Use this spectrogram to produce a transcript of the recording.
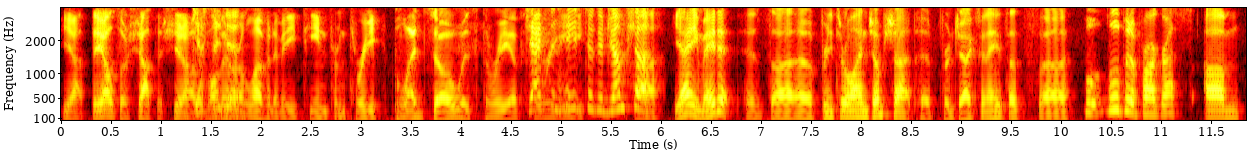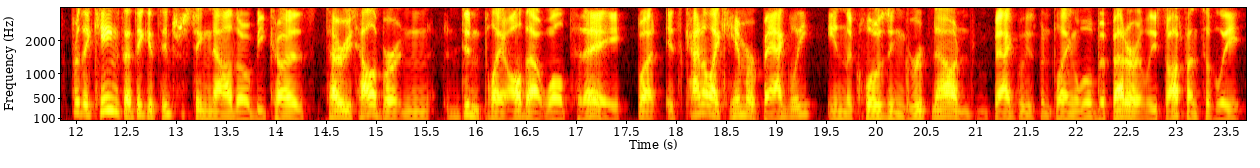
Yeah, they also shot the shit out yes, of the ball. They, they were 11 of 18 from three. Bledsoe was three of Jaxson three. Hayes took a jump shot. Uh, yeah, he made it. It's uh, a free throw line jump shot uh, for Jaxson Hayes. That's uh, a little, bit of progress. Um, for the Kings, I think it's interesting now though because Tyrese Halliburton didn't play all that well today, but it's kind of like him or Bagley in the closing group now, and Bagley's been playing a little bit better, at least offensively,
